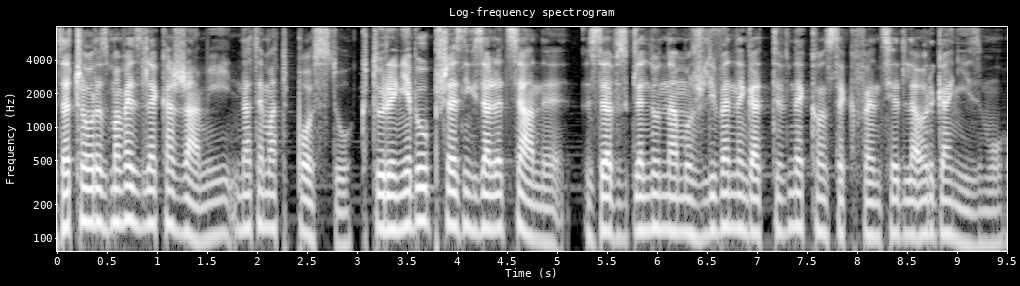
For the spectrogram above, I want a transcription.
Zaczął rozmawiać z lekarzami na temat postu, który nie był przez nich zalecany ze względu na możliwe negatywne konsekwencje dla organizmu.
